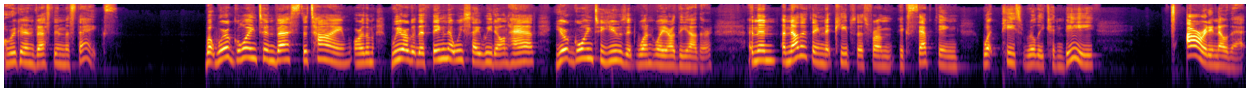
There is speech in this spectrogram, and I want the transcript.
or we're going to invest in mistakes. But we're going to invest the time or the we are the thing that we say we don't have, you're going to use it one way or the other. And then another thing that keeps us from accepting what peace really can be, I already know that.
